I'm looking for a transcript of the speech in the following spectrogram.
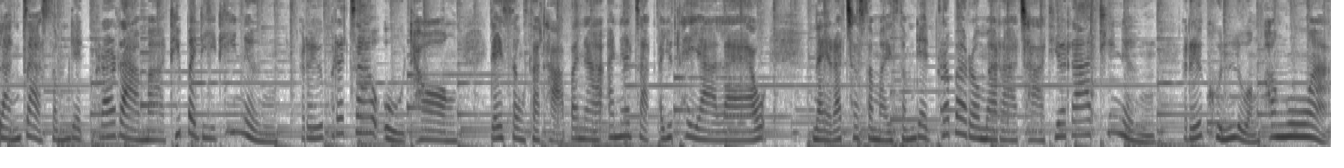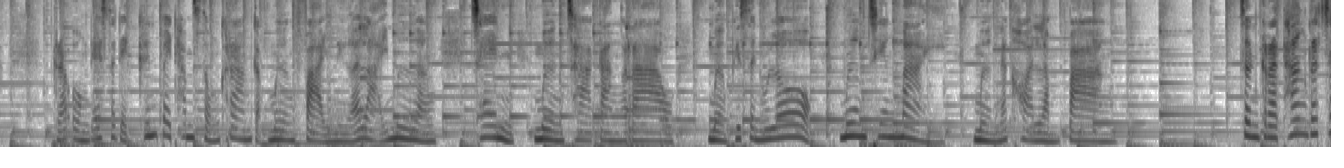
หลังจากสมเด็จพระรามาธิบดีที่หนึ่งหรือพระเจ้าอู่ทอง ได้ทรงสถาปนาอาณาจักรอยุธยาแล้ว ในรัชสมัยสมเด็จพระบรมราชาธิราชที่หนึ่งหรือขุนหลวงพ่อง่วพระองค์ได้เสด็จขึ้นไปทำสงครามกับเมืองฝ่ายเหนือหลายเมือง เช่น เมืองชากังราว เมืองพิษณุโลก เมืองเชียงใหม่ เมืองนครลำปาง จนกระทั่งรัช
